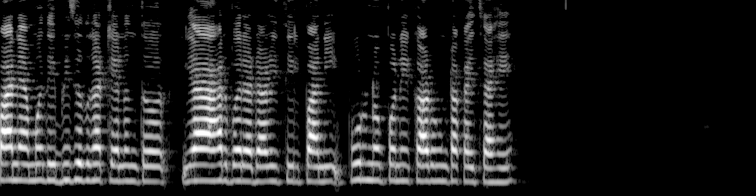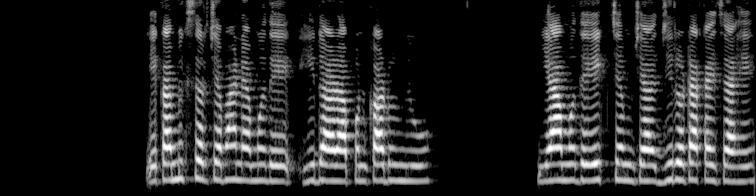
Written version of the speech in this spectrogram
पाण्यामध्ये भिजत घातल्यानंतर या हरभरा डाळीतील पाणी पूर्णपणे काढून टाकायचं आहे. एका मिक्सरच्या भांड्यामध्ये ही डाळ आपण काढून घेऊ. यामध्ये एक चमचा जिरं टाकायचं आहे.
